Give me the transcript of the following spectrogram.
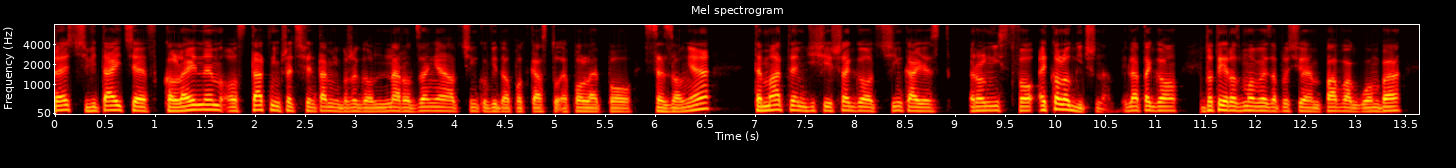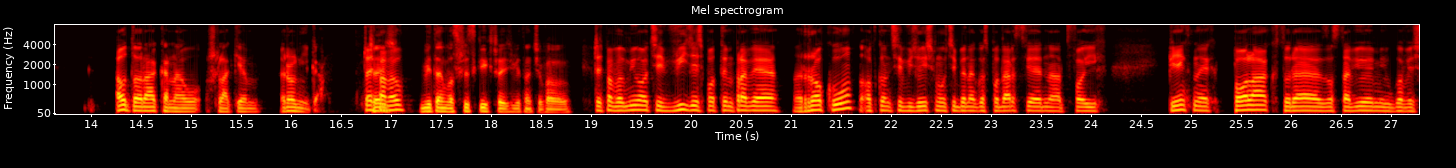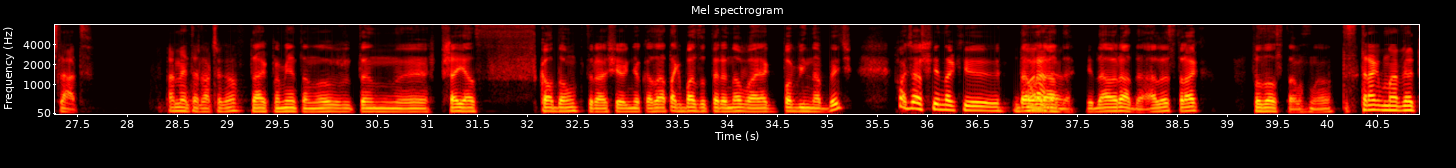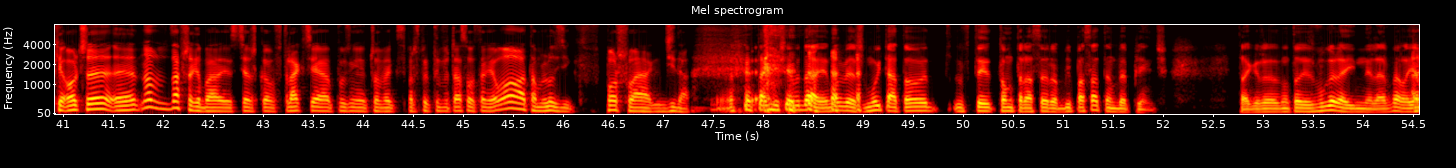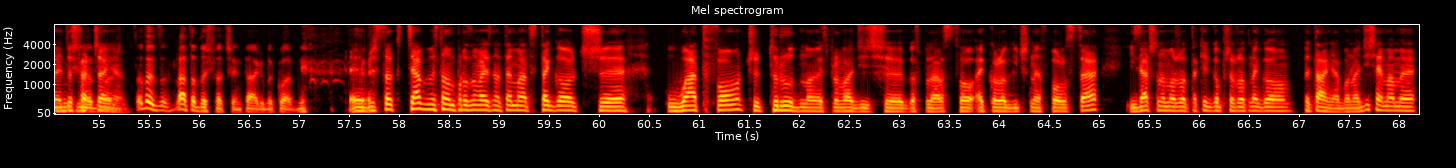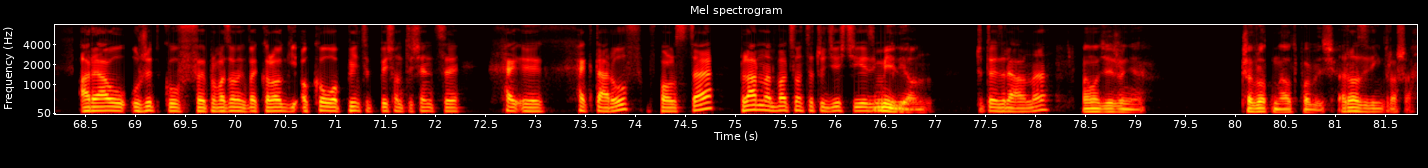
Cześć, witajcie w kolejnym, ostatnim przed świętami Bożego Narodzenia odcinku wideo podcastu Epole po sezonie. Tematem dzisiejszego odcinka jest rolnictwo ekologiczne. I dlatego do tej rozmowy zaprosiłem Pawła Głąbę, autora kanału Szlakiem Rolnika. Cześć, Cześć, Paweł. Witam Was wszystkich, cześć, witam Cię Paweł. Cześć Paweł, miło Cię widzieć po tym prawie roku, odkąd się widzieliśmy u Ciebie na gospodarstwie, na Twoich pięknych polach, które zostawiły mi w głowie ślad. Pamiętasz dlaczego? Tak, pamiętam, no, ten y, przejazd z Kodą, która się nie okazała tak bardzo terenowa, jak powinna być, chociaż jednak y, dała Dała radę. radę. Dała radę, ale strach pozostał. No. Strach ma wielkie oczy. e, No, zawsze chyba jest ciężko w trakcie, a później człowiek z perspektywy czasu ocenia, o, tam luzik, poszła jak dzida. tak mi się wydaje. No wiesz, mój tato w ty, tą trasę robi Passatem B5. Także no, to jest w ogóle inny level. Ale, ja Ale nie doświadczenia. odważył. Co to jest lata doświadczeń, tak, dokładnie. E, Wiesz co, chciałbym z Tobą porozmawiać na temat tego, czy łatwo, czy trudno jest prowadzić e, gospodarstwo ekologiczne w Polsce. I zacznę może od takiego przewrotnego pytania, bo na dzisiaj mamy areału użytków prowadzonych w ekologii około 550 tysięcy he e, hektarów w Polsce. Plan na 2030 jest milion. Milion. Czy to jest realne? Mam nadzieję, że nie. Przewrotna odpowiedź. Rozwiń proszę.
